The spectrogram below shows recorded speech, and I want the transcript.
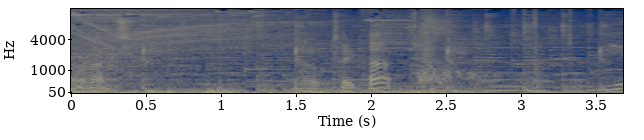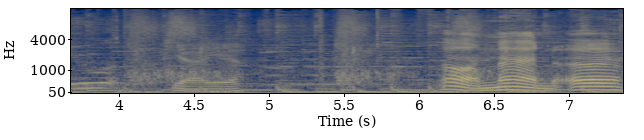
Oh, nice. I'll take that. You Yeah, yeah. Oh man, uh.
